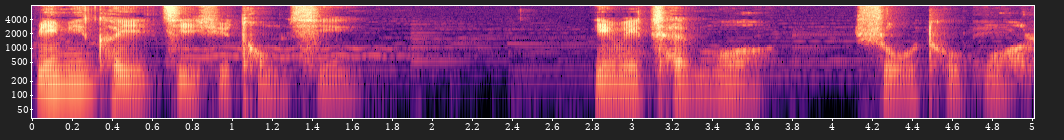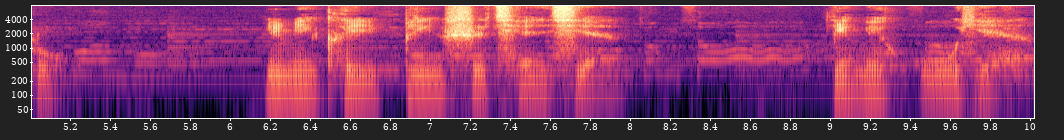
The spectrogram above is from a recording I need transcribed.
明明可以继续同行，因为沉默殊途末路；明明可以冰释前嫌。因为无言，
